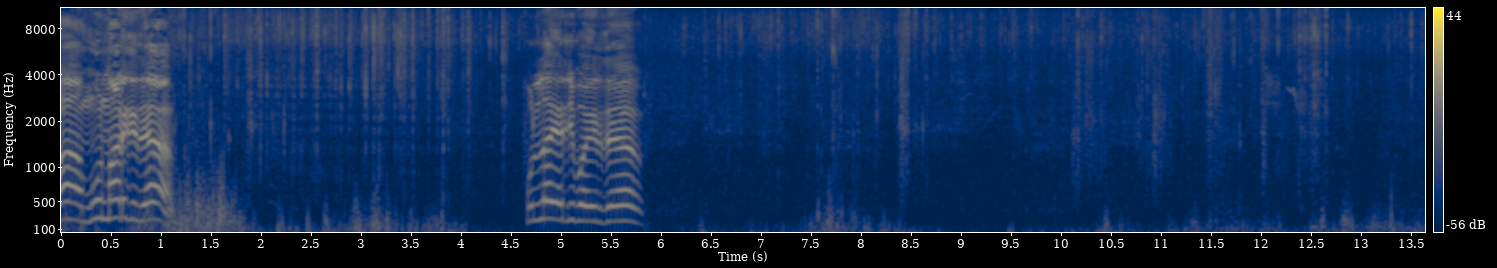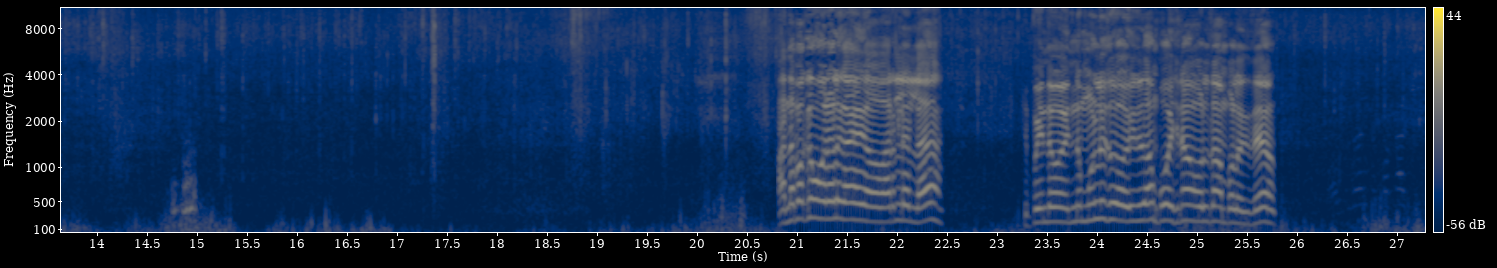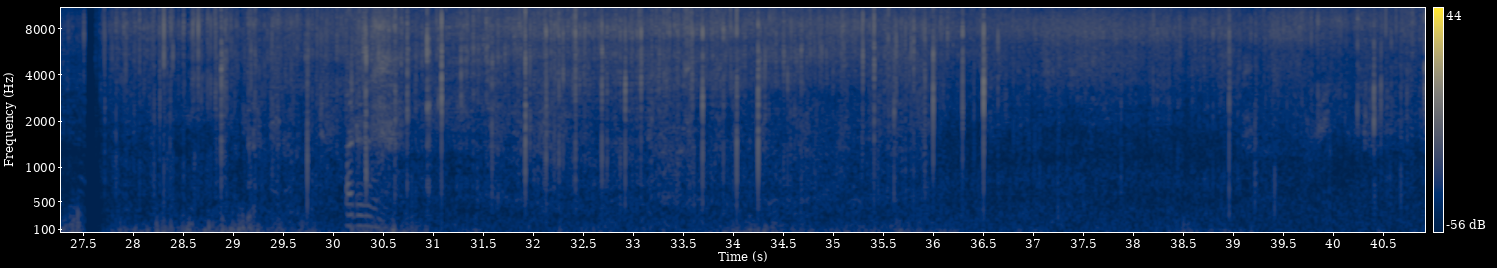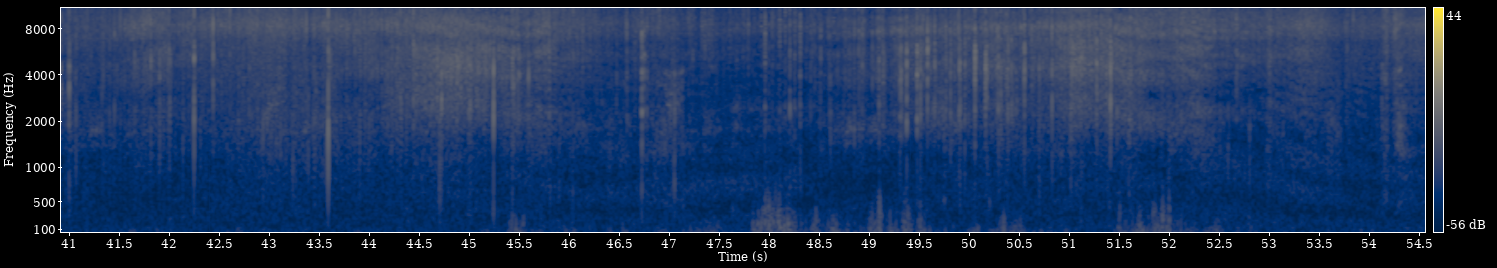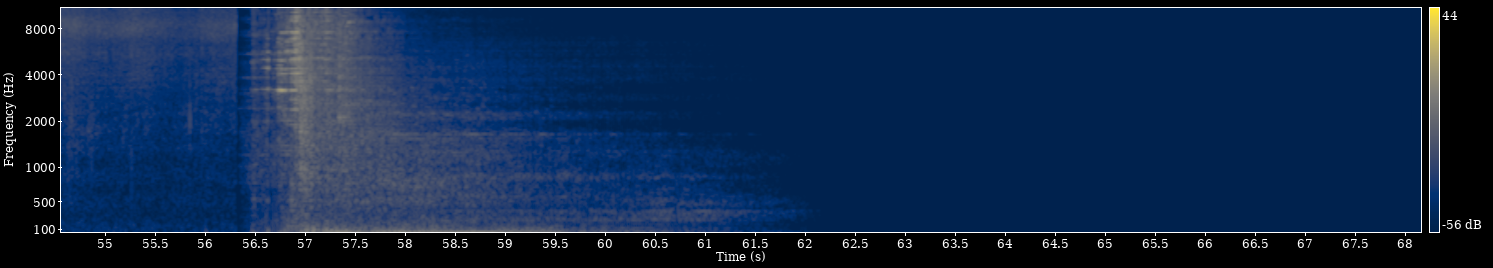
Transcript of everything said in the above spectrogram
ஆ மூணு மாடு இருக்குது. ஃபுல்லாக எரிஞ்சு போயிடுது அந்த பக்கம் ஒரு ஆள் வரல இப்போ இந்த இந்த முள்ளு இது- இதுதான் போச்சுன்னா அவ்வளோ தான் போல இருக்குது. 아르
